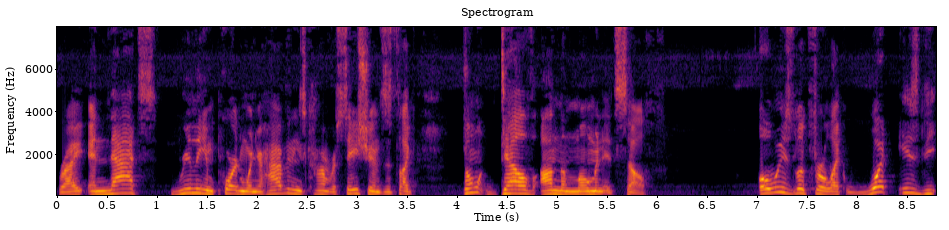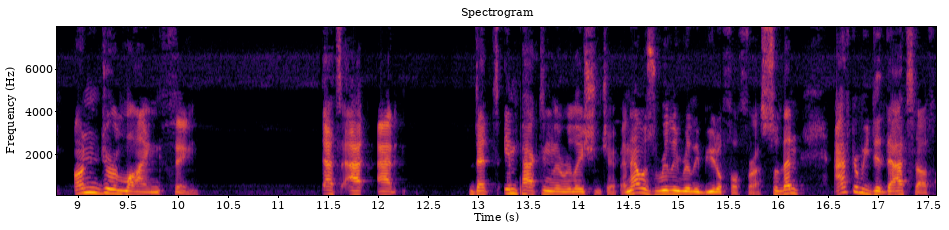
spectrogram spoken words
right? And that's really important. When you're having these conversations it's like don't delve on the moment itself. Always look for like what is the underlying thing that's at at that's impacting the relationship? And that was really really beautiful for us. So then after we did that stuff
